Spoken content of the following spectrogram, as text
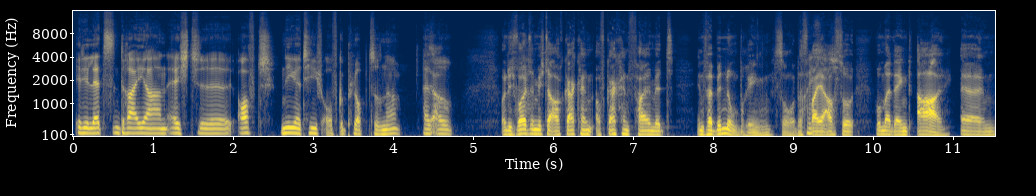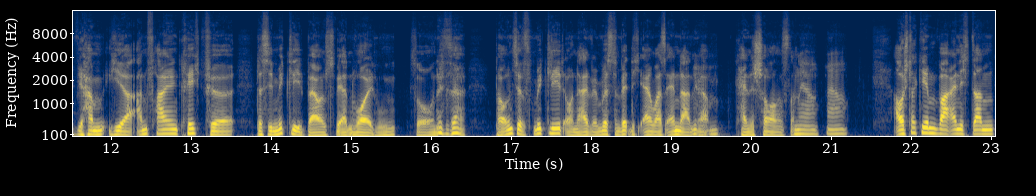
in den letzten drei Jahren echt äh, oft negativ aufgeploppt, so, ne? Also, Und ich wollte mich da auch gar kein, auf gar keinen Fall mit in Verbindung bringen. So, das war ja auch so, wo man denkt, ah, ähm, wir haben hier Anfragen gekriegt, für, dass sie Mitglied bei uns werden wollten. So, und ich sage, bei uns jetzt Mitglied, oh nein, wir müssen wirklich irgendwas ändern. Wir Mhm. haben keine Chance. Ne? ja, ja. Ausschlaggebend war eigentlich dann,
